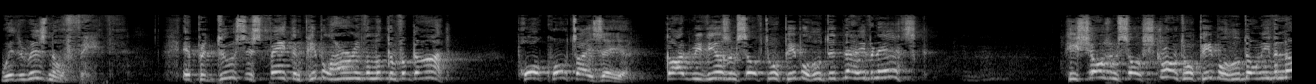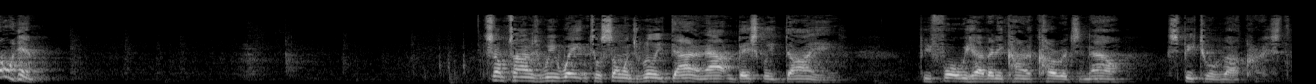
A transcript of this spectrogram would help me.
where there is no faith. It produces faith, and people aren't even looking for God. Paul quotes Isaiah God reveals himself to a people who did not even ask. He shows himself strong to a people who don't even know him. Sometimes we wait until someone's really down and out and basically dying before we have any kind of courage to now speak to them about Christ.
